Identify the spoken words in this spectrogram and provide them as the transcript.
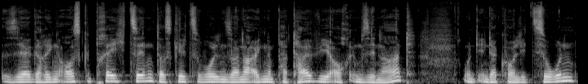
sehr gering ausgeprägt sind. Das gilt sowohl in seiner eigenen Partei wie auch im Senat und in der Koalition.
